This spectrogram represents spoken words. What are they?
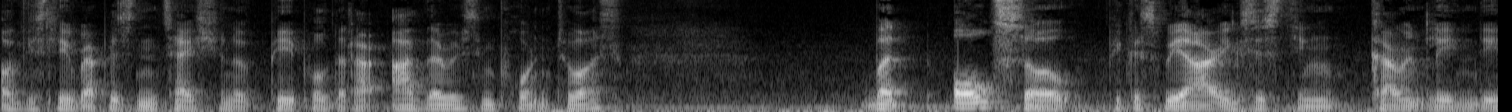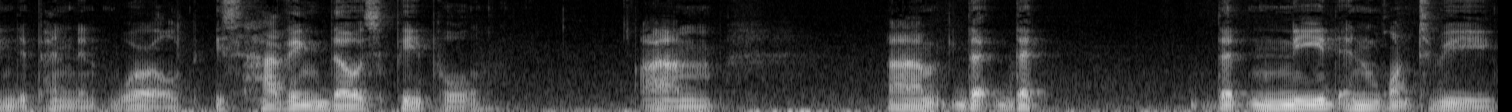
Obviously representation of people that are other is important to us. But also because we are existing currently in the independent world is having those people um, um, that that that need and want to be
